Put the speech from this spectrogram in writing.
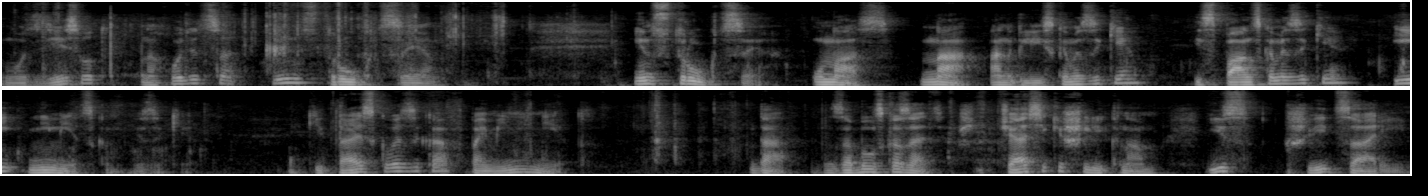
вот здесь вот, находится инструкция. Инструкция у нас на английском языке, испанском языке и немецком языке. Китайского языка в помине нет. Да, забыл сказать, часики шли к нам из Швейцарии.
